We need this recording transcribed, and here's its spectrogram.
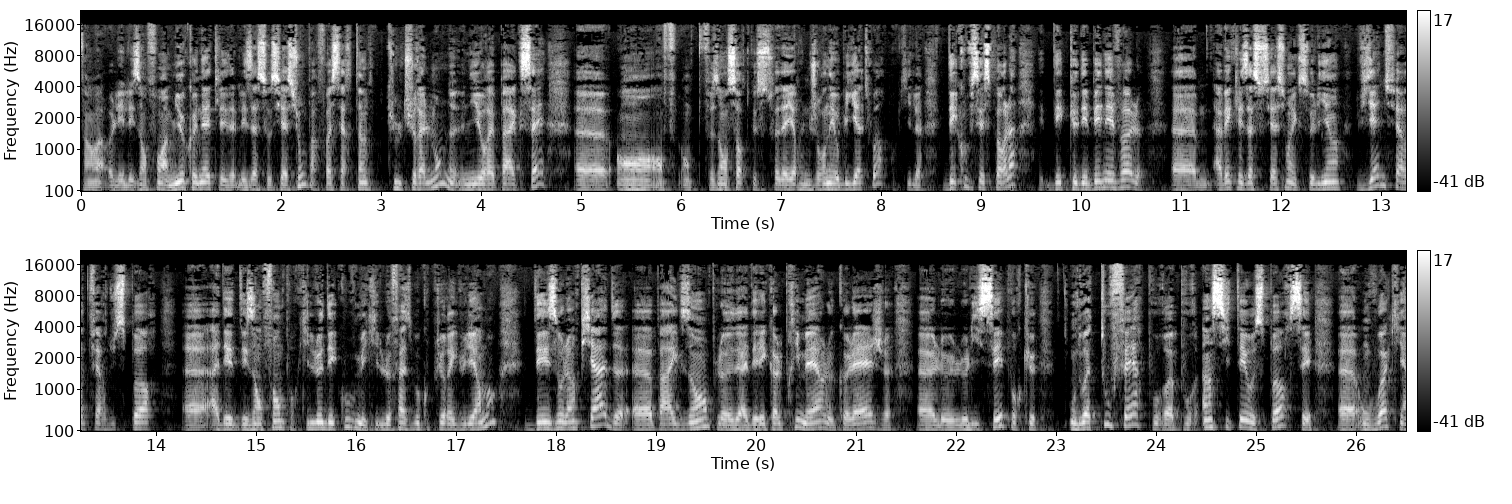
enfin, les, enfants à mieux connaître les, associations. Parfois, certains culturellement n'y auraient pas accès, euh, en, faisant en sorte que ce soit d'ailleurs une journée obligatoire pour qu'ils découvrent ces sports-là, que des bénévoles euh, avec les associations, avec ce lien, viennent faire, faire du sport euh, à des, enfants pour qu'ils le découvrent, mais qu'ils le fassent beaucoup plus régulièrement. Des Olympiades, par exemple, dès l'école primaire, le collège, le, lycée, pour que on doit tout faire pour, pour inciter au sport. C'est, on voit qu'il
